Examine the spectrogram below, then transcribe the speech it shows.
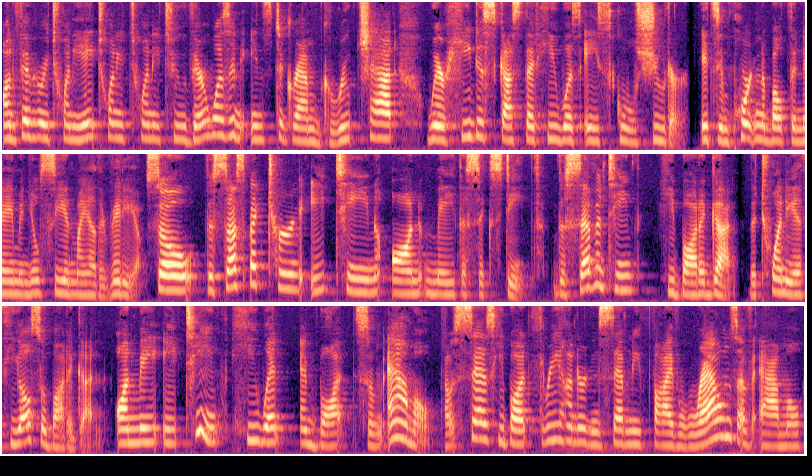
On February 28, 2022, there was an Instagram group chat where he discussed that he was a school shooter. It's important about the name, and you'll see in my other video. So the suspect turned 18 on May the 16th. The 17th, he bought a gun. The 20th, he also bought a gun. On May 18th, he went and bought some ammo. Now, it says he bought 375 rounds of ammo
